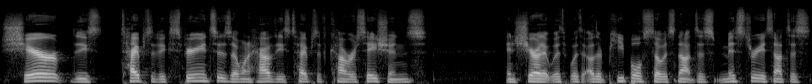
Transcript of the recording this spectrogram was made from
share these types of experiences. I want to have these types of conversations and share that with with other people. So it's not this mystery. It's not this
